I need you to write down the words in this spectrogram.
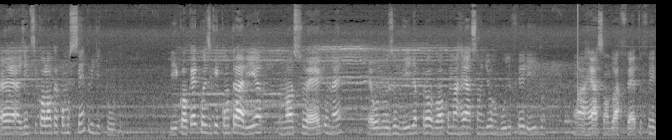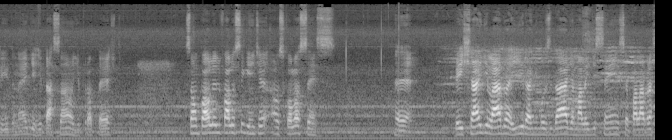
é, a gente se coloca como centro de tudo. E qualquer coisa que contraria o nosso ego, né, é, ou nos humilha, provoca uma reação de orgulho ferido, uma reação do afeto ferido, né, de irritação, de protesto. São Paulo ele fala o seguinte aos Colossenses: é, Deixai de lado a ira, a animosidade, a maledicência, palavras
